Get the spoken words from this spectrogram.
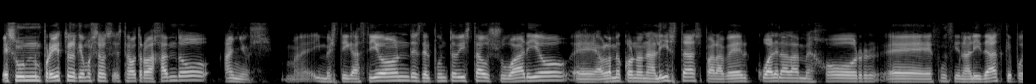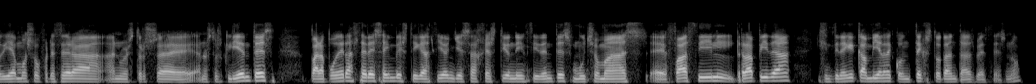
Es un proyecto en el que hemos estado trabajando años. Investigación desde el punto de vista usuario, eh, hablando con analistas para ver cuál era la mejor eh, funcionalidad que podíamos ofrecer a, nuestros, eh, a nuestros clientes para poder hacer esa investigación y esa gestión de incidentes mucho más fácil, rápida y sin tener que cambiar de contexto tantas veces. ¿no?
